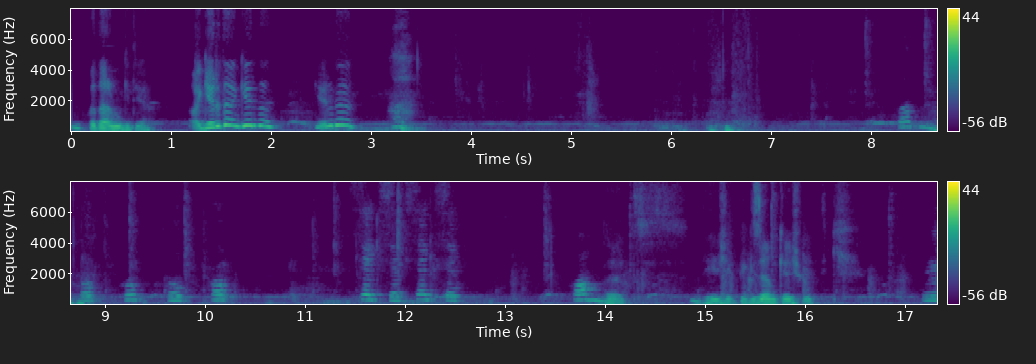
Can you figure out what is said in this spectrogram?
Bu kadar mı gidiyor? Aa, geriden geriden. Geriden. Hop hop hop hop hop. Sek sek sek sek. Hop. Evet. Değişik bir gizem keşfettik. Hmm,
